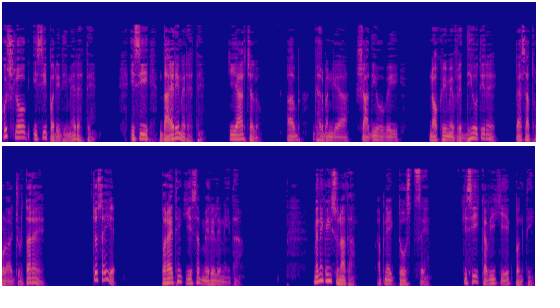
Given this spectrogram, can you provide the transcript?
कुछ लोग इसी परिधि में रहते हैं, इसी दायरे में रहते हैं कि यार चलो, अब घर बन गया, शादी हो गई, नौकरी में वृद्धि होती रहे, पैसा थोड़ा जुड़ता रहे। जो सही है, पर आई थिंक ये सब मेरे लिए नहीं था। मैंने कहीं सुना था, अपने एक दोस्त से, किसी कवि की एक पंक्ति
